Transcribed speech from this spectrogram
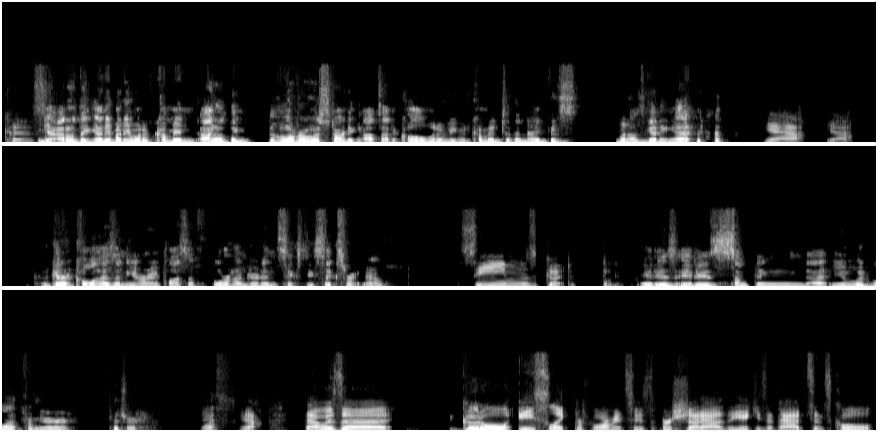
Because yeah, I don't think anybody would have come in. I don't think whoever was starting outside of Cole would have even come into the ninth. Is what I was getting at. yeah, yeah. Gerrit Cole has an ERA plus of 466 right now. Seems good. It is it is something that you would want from your pitcher. Yes, yeah. That was a good old ace like performance. It was the first shutout the Yankees have had since Cole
